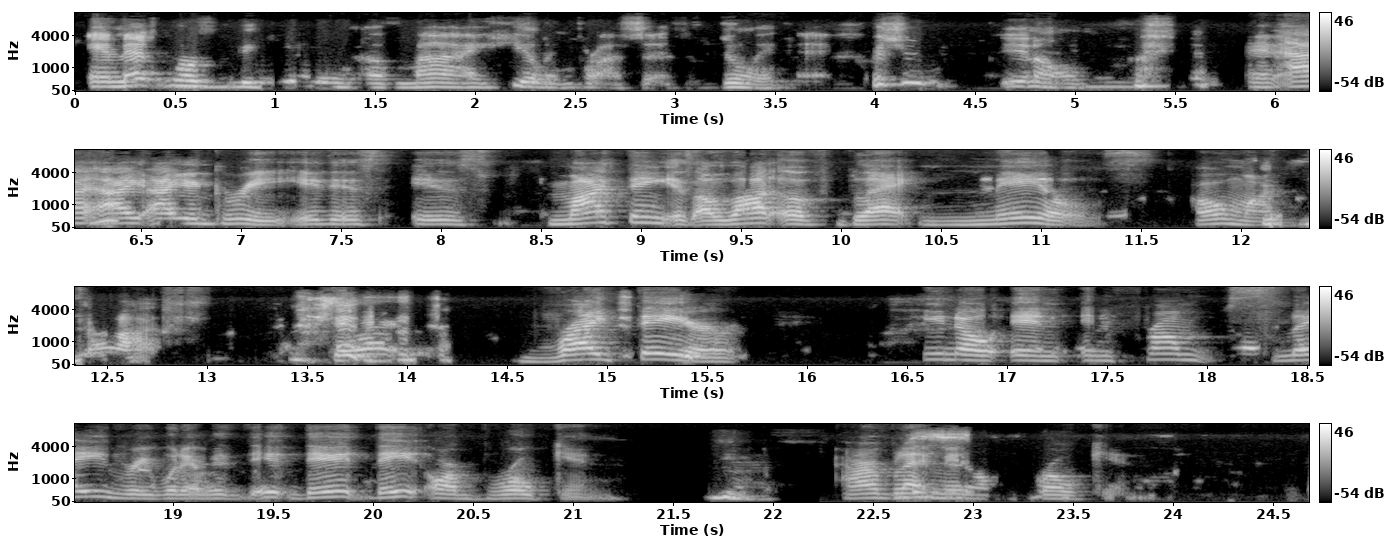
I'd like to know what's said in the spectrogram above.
and that was the beginning of my healing process of doing that. Because you you know. and I, I, I agree. It is is my thing is a lot of black males. Oh my gosh, that right there. You know, and and from slavery, whatever they they, they are broken. Yes. Our black this men are broken.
